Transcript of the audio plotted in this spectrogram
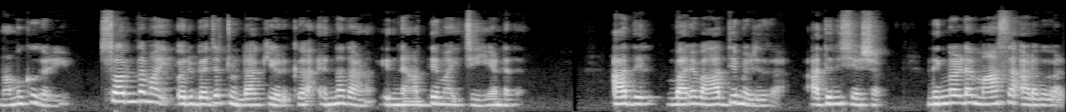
നമുക്ക് കഴിയും. സ്വന്തമായി ഒരു ബജറ്റ് ഉണ്ടാക്കിയെടുക്കുക എന്നതാണ് ഇതിനാദ്യമായി ചെയ്യേണ്ടത്. അതിൽ വരവാദ്യം എഴുതുക. അതിനുശേഷം നിങ്ങളുടെ മാസ അടവുകൾ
